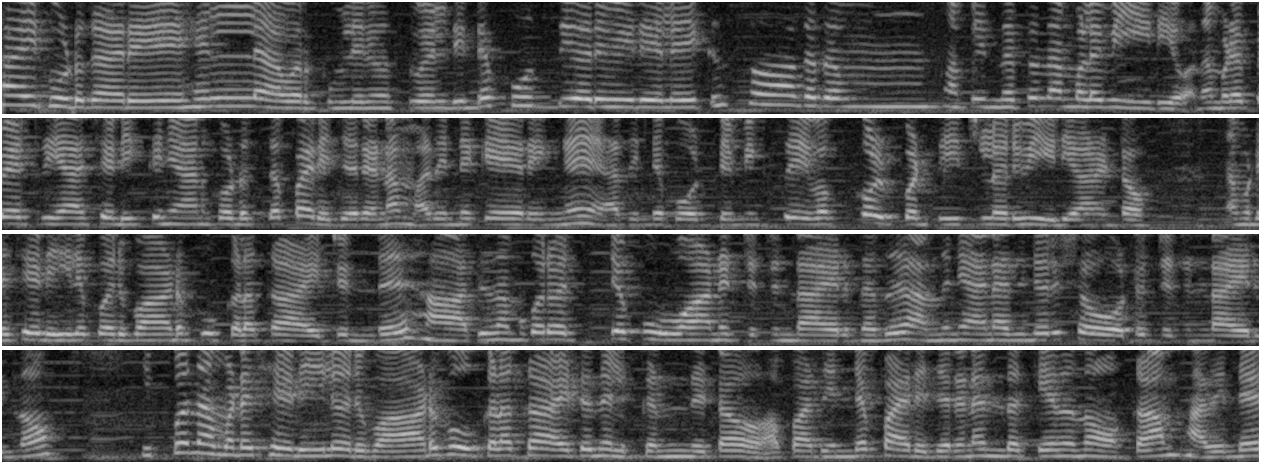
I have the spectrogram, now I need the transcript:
ഹായ് കൂട്ടുകാരെ എല്ലാവർക്കും ലിനൂസ് വേൾഡിന്റെ പുതിയൊരു വീഡിയോയിലേക്ക് സ്വാഗതം. അപ്പോൾ ഇന്നത്തെ നമ്മളെ വീഡിയോ നമ്മുടെ പെട്രിയ ചെടിക്ക് ഞാൻ കൊടുത്ത പരിചരണം അതിന്റെ കെയറിങ് അതിന്റെ ബോട്ടി മിക്സ് ഉൾപ്പെടുത്തിയിട്ടുള്ള ഒരു വീഡിയോ ആണ് കേട്ടോ നമ്മുടെ ചെടിയിൽ ഇപ്പോൾ ഒരുപാട് പൂക്കളൊക്കെ ആയിട്ടുണ്ട്. ആദ്യം നമുക്കൊരൊറ്റ പൂവാണ് ഇട്ടിട്ടുണ്ടായിരുന്നത്. അന്ന് ഞാൻ അതിന്റെ ഒരു ഷോട്ട് ഇട്ടിട്ടുണ്ടായിരുന്നു. ഇപ്പം നമ്മുടെ ചെടിയിൽ ഒരുപാട് പൂക്കളൊക്കെ ആയിട്ട് നിൽക്കുന്നുണ്ട് കേട്ടോ അപ്പോൾ അതിന്റെ പരിചരണം എന്തൊക്കെയെന്ന് നോക്കാം. അതിന്റെ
